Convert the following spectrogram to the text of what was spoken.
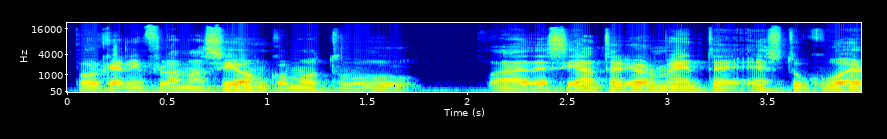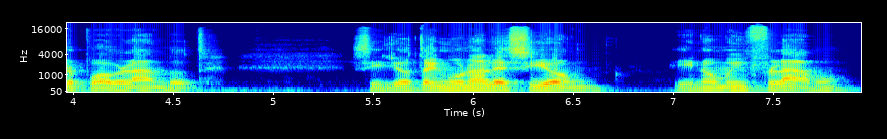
porque la inflamación, como tú ah, decías anteriormente, es tu cuerpo hablándote. Si yo tengo una lesión y no me inflamo,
